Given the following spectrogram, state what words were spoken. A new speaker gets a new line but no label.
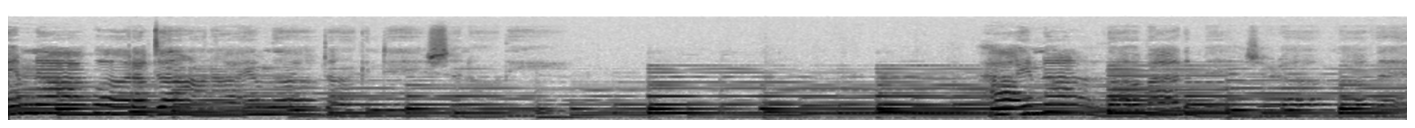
I am not what I've done, I am loved unconditionally. I am not loved by the measure of love that.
